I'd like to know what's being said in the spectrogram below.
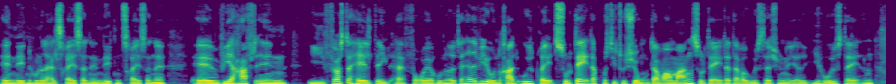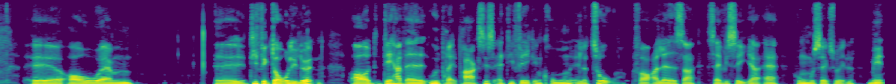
øh, 1950'erne, 1960'erne. Øh, vi har haft en, i første halvdel af forrige århundrede, der havde vi jo en ret udbredt soldaterprostitution. Der var jo mange soldater, der var udstationeret i hovedstaden, øh, og øh, øh, de fik dårlig løn, og det har været udbredt praksis, at de fik en krone eller to for at lade sig servicere af homoseksuelle mænd.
